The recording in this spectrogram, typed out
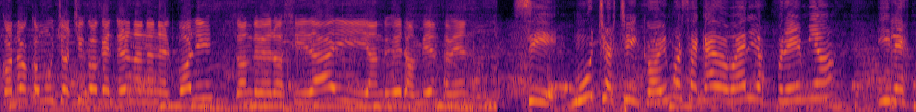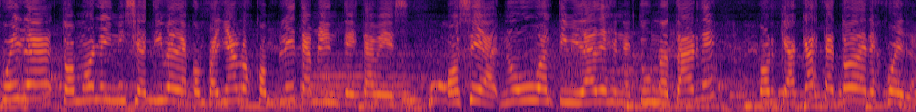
conozco muchos chicos que entrenan en el poli, son de velocidad y anduvieron bien también. Sí, muchos chicos, hemos sacado varios premios y la escuela tomó la iniciativa de acompañarlos completamente esta vez. O sea, no hubo actividades en el turno tarde porque acá está toda la escuela.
